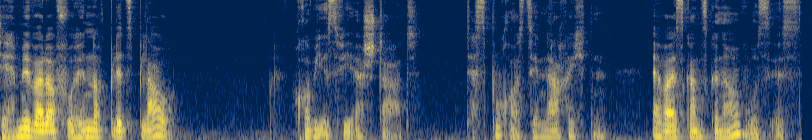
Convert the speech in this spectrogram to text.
Der Himmel war doch vorhin noch blitzblau. Robby ist wie erstarrt. Das Buch aus den Nachrichten. Er weiß ganz genau, wo es ist.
